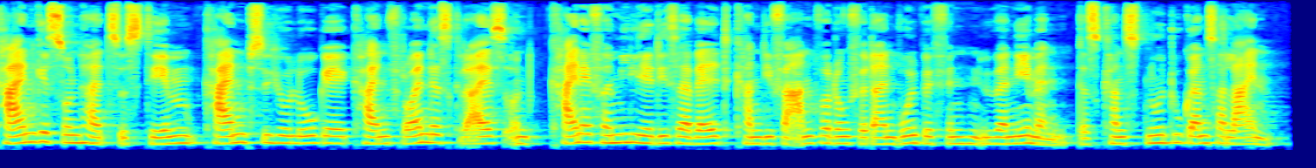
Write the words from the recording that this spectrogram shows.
Kein Gesundheitssystem, kein Psychologe, kein Freundeskreis und keine Familie dieser Welt kann die Verantwortung für dein Wohlbefinden übernehmen. Das kannst nur du ganz allein.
